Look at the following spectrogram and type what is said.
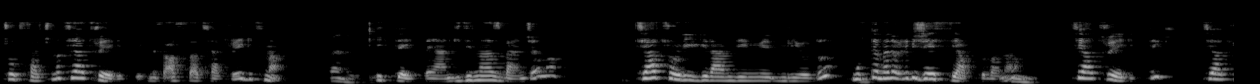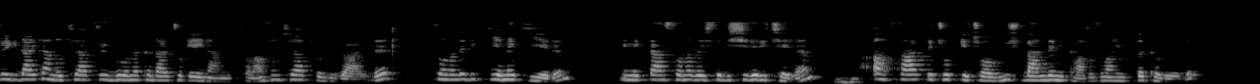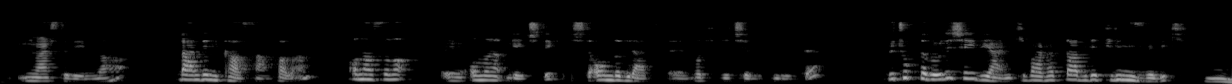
Çok saçma tiyatroya gittik. Mesela asla tiyatroya gitmem. Ben de İlk date'de yani gidilmez bence ama tiyatroyla ilgilendiğimi biliyordu. Muhtemelen öyle bir jest yaptı bana. Hı. Tiyatroya gittik. Tiyatroya giderken de o tiyatroyu bulana kadar çok eğlendik falan. Sonra tiyatro güzeldi. Sonra dedik ki yemek yiyelim. Yemekten sonra da işte bir şeyler içelim. Hı hı. Ah saat de çok geç olmuş. Bende mi kalsam? O zaman yurtta kalıyordum. Üniversitedeyim daha. Bende mi kalsam falan. Ondan sonra e, ona geçtik. İşte onda biraz e, vakit geçirdik birlikte. Ve çok da böyle şeydi yani kibar. Hatta bir de film izledik. Hmm.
